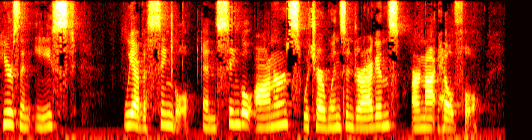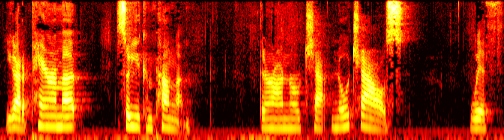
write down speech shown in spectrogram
Here's an east. We have a single, and single honors, which are winds and dragons, are not helpful. You got to pair them up so you can pung them. There are no, no chows with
